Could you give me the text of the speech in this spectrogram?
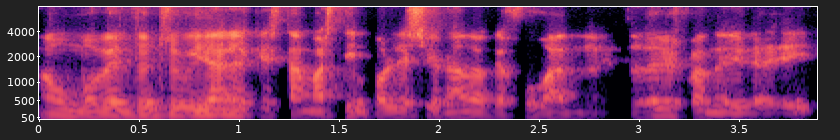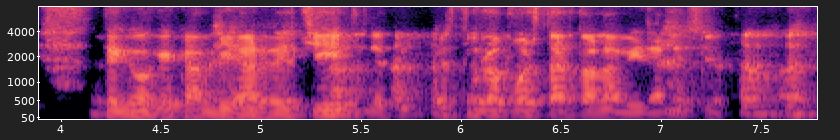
a un momento en su vida en el que está más tiempo lesionado que jugando. Entonces es cuando dice, tengo que cambiar de chip, esto no puede estar toda la vida lesionado.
